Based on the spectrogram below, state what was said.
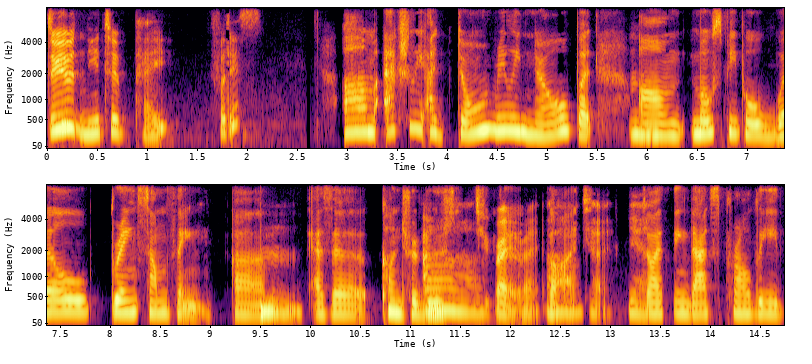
Do you need to pay for this? Um, actually, I don't really know, but Mhm. um, most people will bring something um, Mm. as a contribution Ah, to right, right. God. okay. Yeah. So I think that's probably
